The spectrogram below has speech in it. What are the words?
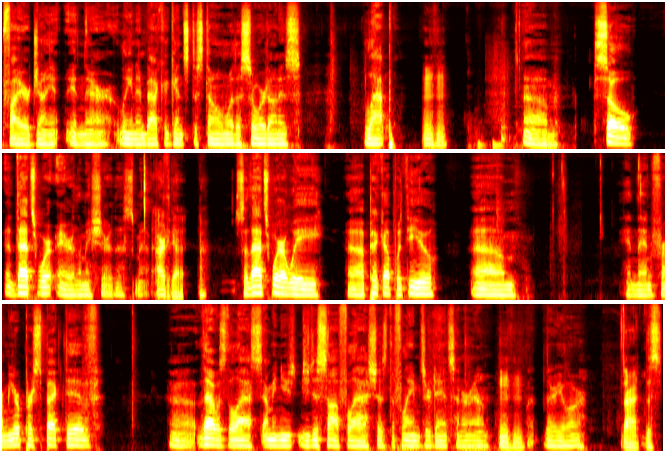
fire giant in there leaning back against a stone with a sword on his lap. Mm-hmm. Um, so that's where. Here, let me share this map. I already got it. So that's where we uh, pick up with you. Um, and then from your perspective, uh, that was the last. I mean, you you just saw a flash as the flames are dancing around. Mm-hmm. But there you are. All right. This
